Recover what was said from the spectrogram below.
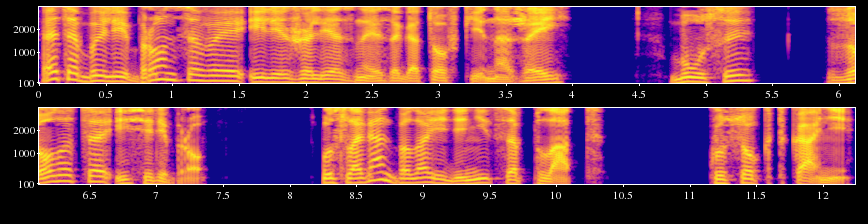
Это были бронзовые или железные заготовки ножей, бусы, золото и серебро. У славян была единица плат, кусок ткани,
